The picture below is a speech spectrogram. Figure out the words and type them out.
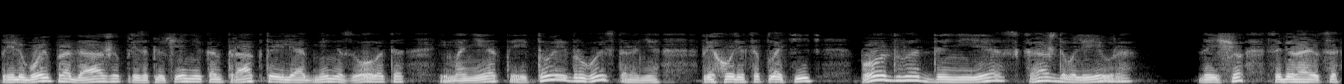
при любой продаже, при заключении контракта или обмене золота и монеты и той, и другой стороне приходится платить по два денье с каждого ливра. Да еще собираются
